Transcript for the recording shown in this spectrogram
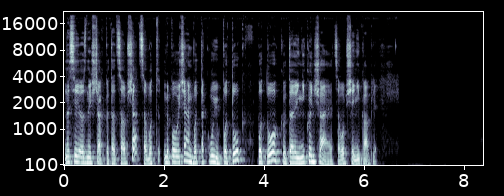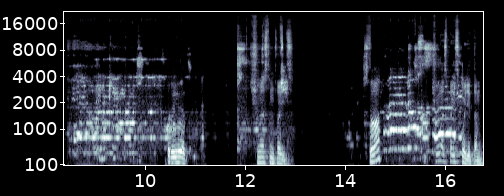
на серьезных щах пытаться общаться, вот мы получаем вот такой поток, поток, который не кончается вообще ни капли. Привет. Что у вас там творится? Что? Что у вас происходит там?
